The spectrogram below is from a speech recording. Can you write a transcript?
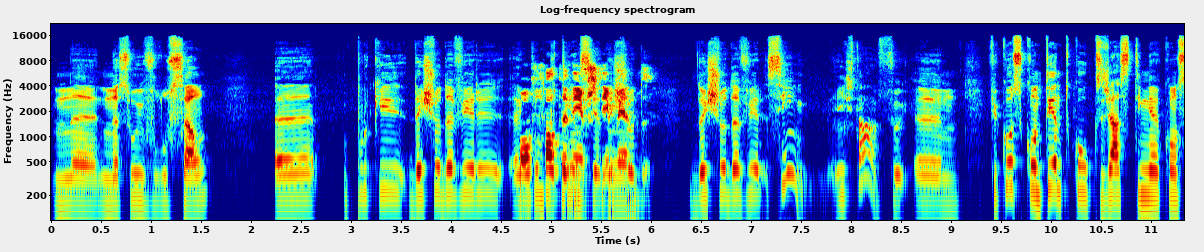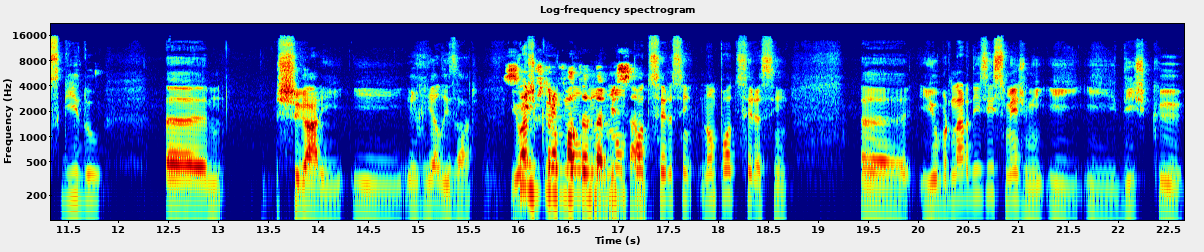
na, na sua evolução uh, porque deixou de haver a Ou falta de investimento. Deixou de, deixou de haver. Sim, aí está. Uh, Ficou-se contente com o que já se tinha conseguido uh, chegar e, e, e, realizar. Sim, Eu acho que não, não, não, pode ser assim. Não pode ser assim. Uh, e o Bernardo diz isso mesmo e, e, diz que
